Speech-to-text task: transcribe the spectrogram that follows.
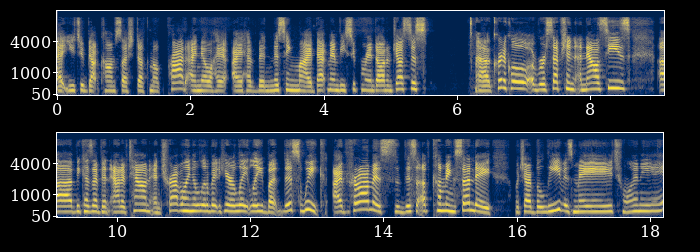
at youtube.com slash duckmilkprod. I know I, I have been missing my Batman v Superman Dawn of Justice uh, critical reception analyses uh, because I've been out of town and traveling a little bit here lately. But this week, I promise this upcoming Sunday, which I believe is May 28th,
